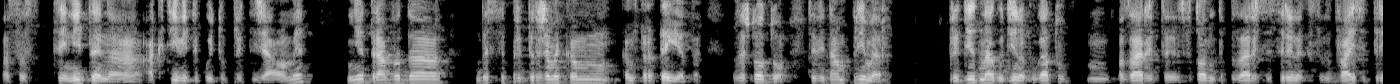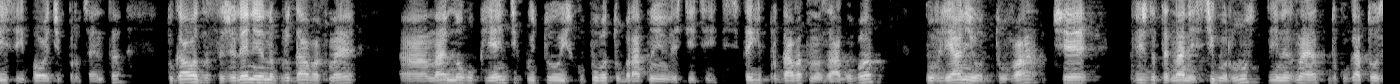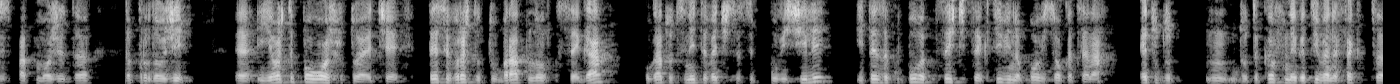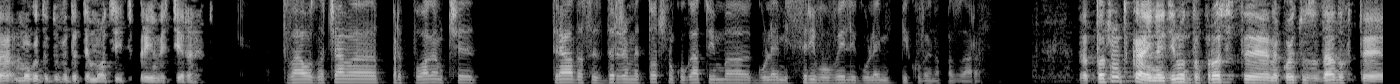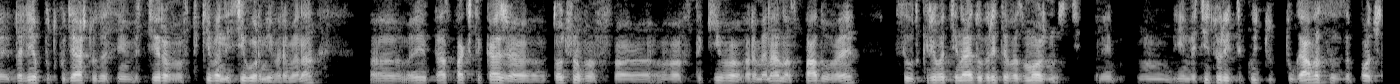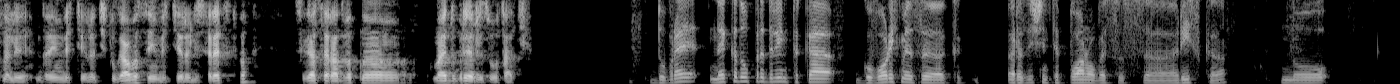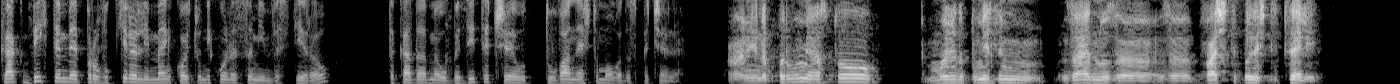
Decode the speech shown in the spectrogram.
с цените на активите, които притежаваме, ние трябва да, да се придържаме към, към стратегията. Защото, ще ви дам пример. Преди една година, когато пазарите, световните пазари се сринаха с 20, 30 и повече процента, тогава, за съжаление, наблюдавахме най-много клиенти, които изкупуват обратно инвестициите си. Те ги продават на загуба, повлияние от това, че виждат една несигурност и не знаят до кога този спад може да, да продължи. Е, и още по-лошото е, че те се връщат обратно сега, когато цените вече са се повишили и те закупуват същите активи на по-висока цена. Ето до, до такъв негативен ефект могат да доведат емоциите при инвестирането. Това означава, предполагам, че трябва да се сдържаме точно когато има големи сривове или големи пикове на пазара. Точно така. И на един от въпросите, на който зададохте, дали е подходящо да се инвестира в такива несигурни времена, нали, аз пак ще кажа, точно в, в такива времена на спадове се откриват и най-добрите възможности. Нали, инвеститорите, които тогава са започнали да инвестират и тогава са инвестирали средства, сега се радват на най-добри резултати. Добре, нека да определим така. Говорихме за различните планове с риска, но как бихте ме провокирали мен, който никога не съм инвестирал, така да ме убедите, че от това нещо мога да спечеля? Ами на първо място може да помислим заедно за, за вашите бъдещи цели.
